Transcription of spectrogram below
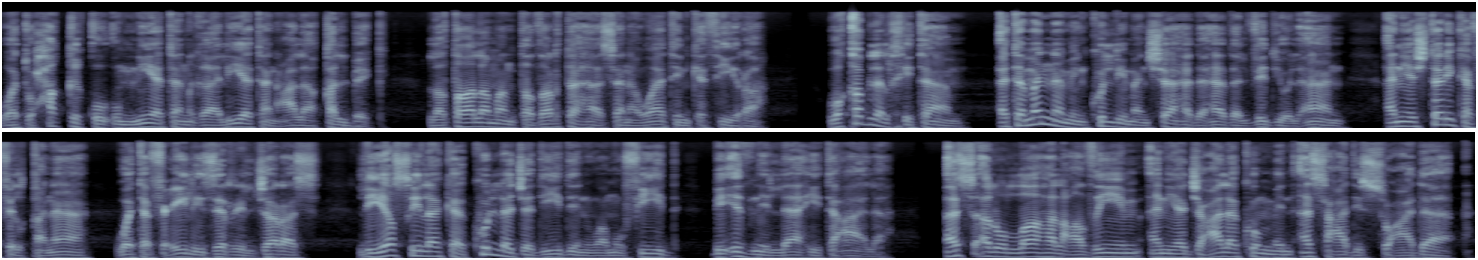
وتحقق أمنية غالية على قلبك لطالما انتظرتها سنوات كثيرة. وقبل الختام أتمنى من كل من شاهد هذا الفيديو الآن أن يشترك في القناة وتفعيل زر الجرس ليصلك كل جديد ومفيد بإذن الله تعالى. أسأل الله العظيم أن يجعلكم من أسعد السعداء.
